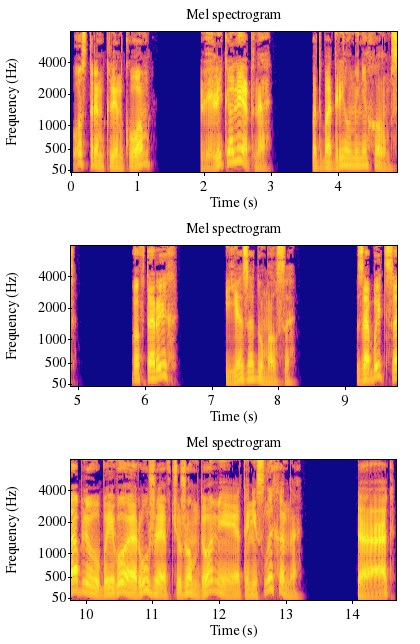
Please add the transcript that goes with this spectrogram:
острым клинком. «Великолепно!» — подбодрил меня Холмс. Во-вторых, я задумался. Забыть саблю, боевое оружие в чужом доме — это неслыханно. Так.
